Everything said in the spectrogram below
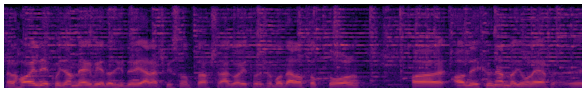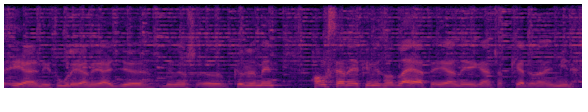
mert a hajlék ugyan megvéd az időjárás viszontagságaitól és a vadállatoktól, annélkül nem nagyon lehet élni, túlélni egy bizonyos körülményt. Hangszer nélkül viszont lehet élni, igen, csak kérdezem, hogy minek.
